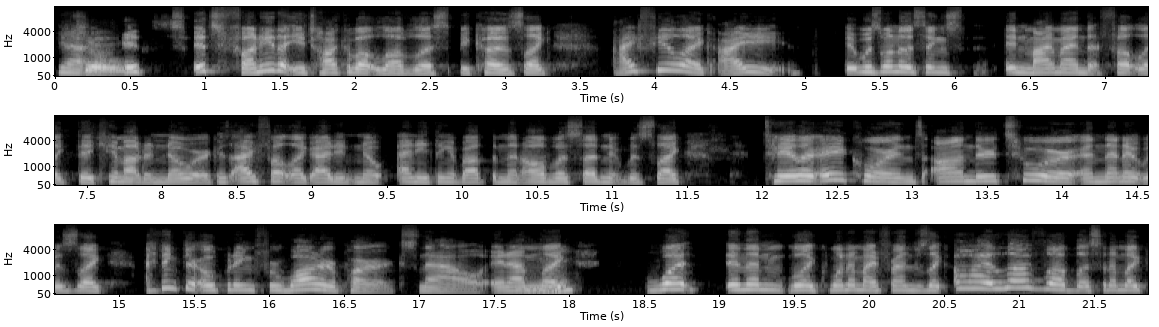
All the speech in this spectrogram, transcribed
Yeah. So it's it's funny that you talk about Loveless because like I feel like I it was one of those things in my mind that felt like they came out of nowhere because I felt like I didn't know anything about them. Then all of a sudden it was like Taylor Acorn's on their tour. And then it was like, I think they're opening for Waterparks now. And I'm mm-hmm. like, what? And then like one of my friends was like, Oh, I love Loveless. And I'm like,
